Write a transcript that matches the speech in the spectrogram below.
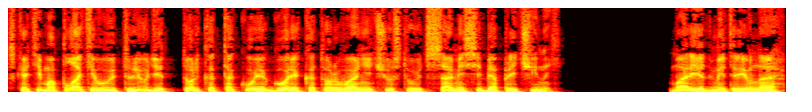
с каким оплакивают люди только такое горе, которого они чувствуют сами себя причиной. Марья Дмитриевна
